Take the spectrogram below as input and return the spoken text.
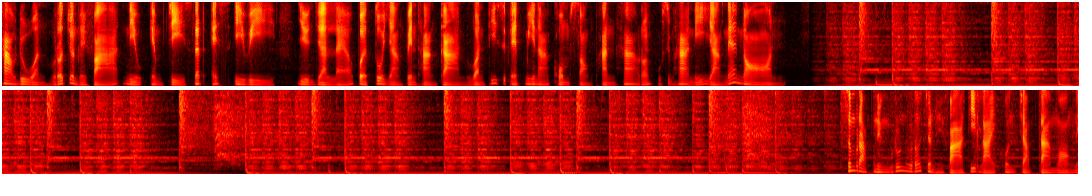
ข่าวด่วนรถยนต์ไฟฟ้า New MG ZS EV ยืนยันแล้วเปิดตัวอย่างเป็นทางการวันที่ 11 มีนาคม 2565 นี้อย่างแน่นอน สำหรับหนึ่งรุ่นรถยนต์ไฟฟ้าที่หลายคนจับตามองใน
